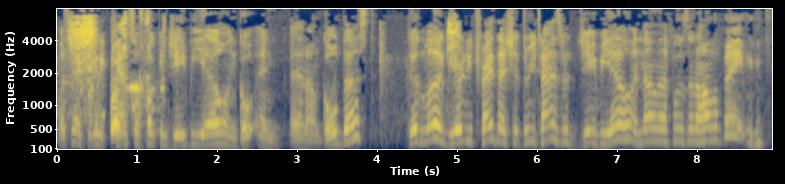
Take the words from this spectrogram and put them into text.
What's next? You're gonna cancel fucking JBL and go and and um, Goldust? Good luck. You already tried that shit three times with JBL, and now that fool's in the Hall of Fame.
